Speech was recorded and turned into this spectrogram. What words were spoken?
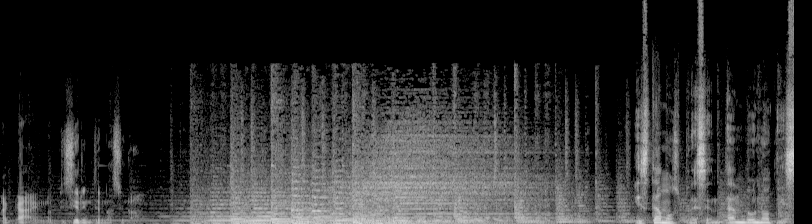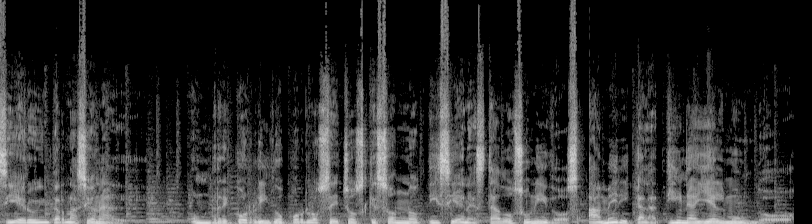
acá en Noticiero Internacional. Estamos presentando Noticiero Internacional, un recorrido por los hechos que son noticia en Estados Unidos, América Latina y el mundo,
